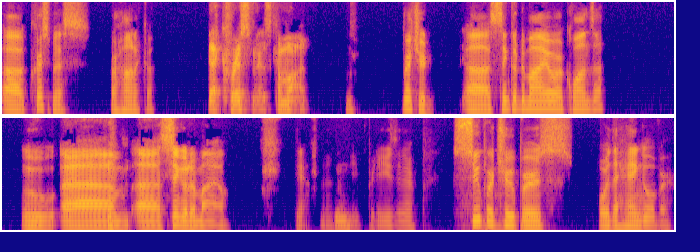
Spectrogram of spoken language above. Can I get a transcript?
uh, Christmas or Hanukkah? Yeah, Christmas. Come on. Richard, uh, Cinco de Mayo or Kwanzaa? ooh um uh Cinco de Mayo Yeah, Hmm. pretty easy there. Super Troopers or The Hangover?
